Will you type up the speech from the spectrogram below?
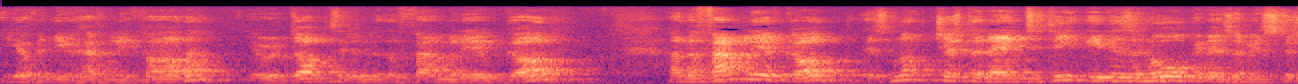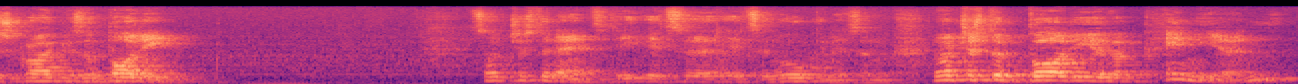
You have a new Heavenly Father, you're adopted into the family of God, and the family of God is not just an entity, it is an organism, it's described as a body. It's not just an entity, it's, a, it's an organism. Not just a body of opinion,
